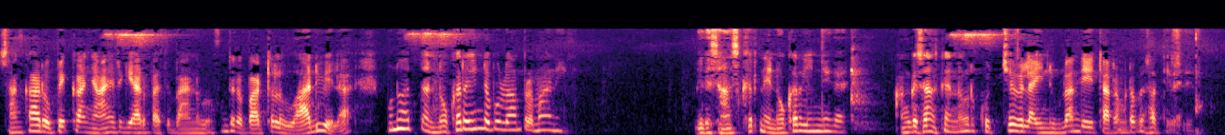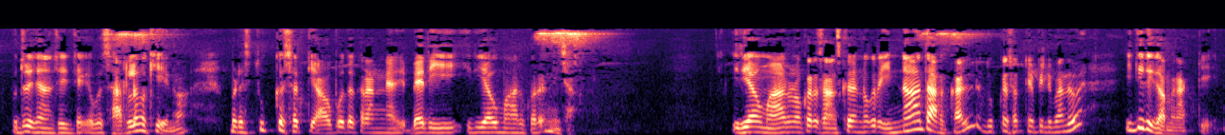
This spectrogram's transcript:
සංකාර උපේක්ඛා ඥාණයට ගියාට පස්සේ බලන්න හොඳට පාටල වාඩි වෙලා මොනවත් නොකර ඉන්න පුළුවන් ප්‍රමාණය. මේක සංස්කරණය නොකර ඉන්න එක අංග සංස්කරණ නොකර කොච්චර වෙලා ඉන්න පුළුවන්ද? ඒ තරමටම සත්‍ය වැඩෙනවා බුදුරජාණන්සේගේ ඔබ සරලව කියනවා ඔබට දුක්ඛ සත්‍ය අවබෝධ කරන්න බැරි ඉරියව් මාරු කරන නිසා. ඉරියව් මාරු නොකර සංස්කරණ නොකර ඉන්නා තාකල් දුක්ඛ සත්‍ය පිළිබඳව ඉදිරි ගමනක් තියෙනවා.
